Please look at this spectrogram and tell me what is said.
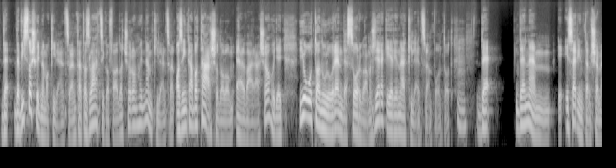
de, de biztos, hogy nem a 90. Tehát az látszik a feladatsoron, hogy nem 90. Az inkább a társadalom elvárása, hogy egy jó tanuló, rendes, szorgalmas gyerek érjen el 90 pontot. Mm. De de nem, én szerintem sem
